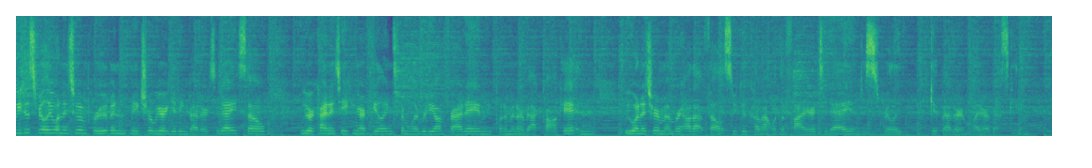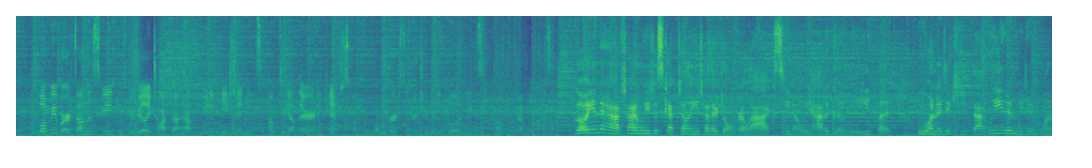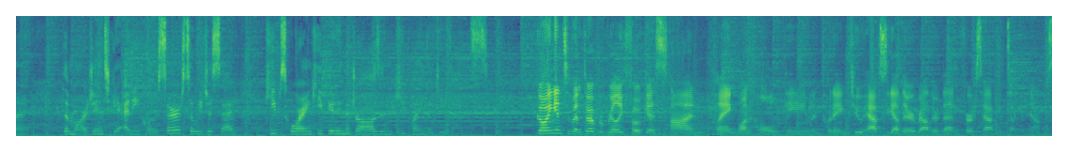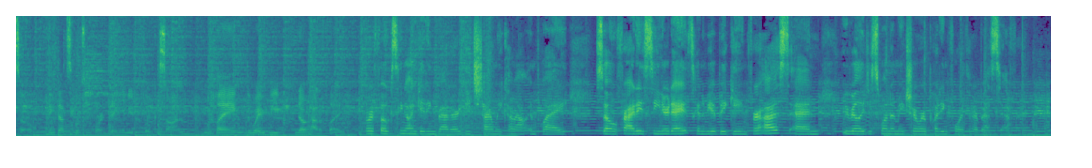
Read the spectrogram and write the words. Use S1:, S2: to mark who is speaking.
S1: We just really wanted to improve and make sure we were getting better today. So we were kind of taking our feelings from Liberty on Friday and we put them in our back pocket. And we wanted to remember how that felt so we could come out with a fire today and just really get better and play our best game.
S2: What we worked on this week is we really talked about how communication needs to come together and it can't just come from one person or two people, it needs to come from everyone.
S1: Going into halftime, we just kept telling each other, don't relax. You know, we had a good lead, but we wanted to keep that lead and we didn't want to, the margin to get any closer. So we just said, keep scoring, keep getting the draws, and keep playing good defense.
S2: Going into Winthrop, we're really focused on playing one whole game and putting two halves together rather than first half and second half. So I think that's the most important thing we need to focus on and playing the way we know how to play.
S1: We're focusing on getting better each time we come out and play. So Friday's senior day, it's going to be a big game for us, and we really just want to make sure we're putting forth our best effort.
